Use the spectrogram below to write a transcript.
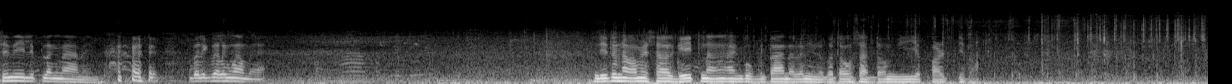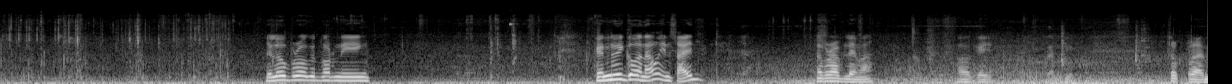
Sinilip lang namin. Balik na lang mamaya. Dito na kami sa gate ng aming pupuntahan. Alam niyo na ba ito kung saan ito? Mia Park, di ba? Hello bro, good morning. Can we go now inside? No problem ah? Okay. Chokran.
